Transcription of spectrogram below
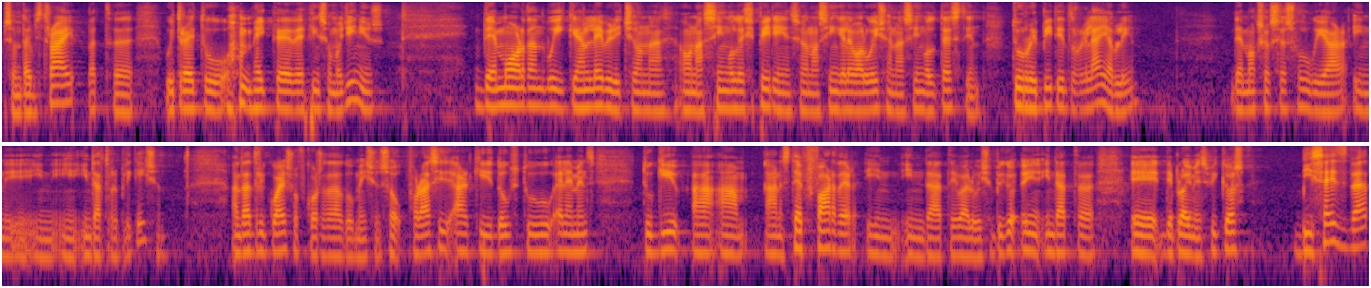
sometimes try, but uh, we try to make the, the, things homogeneous the more that we can leverage on a, on a single experience, on a single evaluation, a single testing, to repeat it reliably, the more successful we are in, the, in, in, that replication. And that requires, of course, that automation. So for us, it are key those two elements to give uh, um, a step further in, in that evaluation, because, in, in that uh, uh, deployments. Because besides that,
